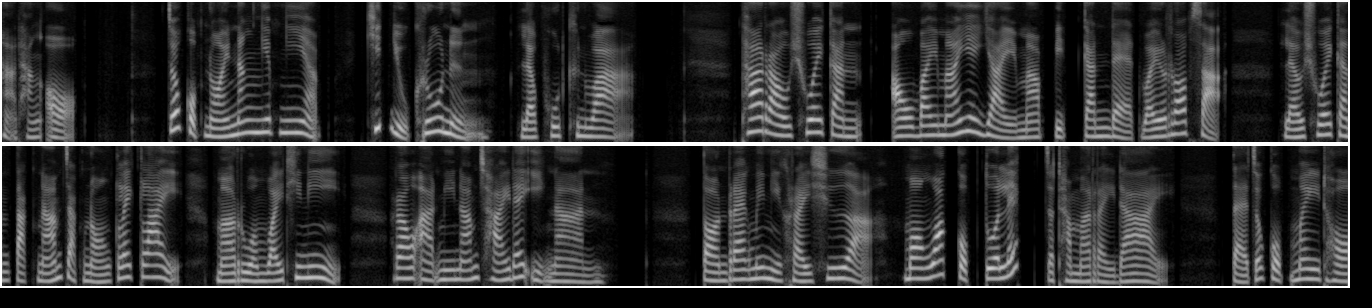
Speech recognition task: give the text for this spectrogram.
หาทางออก เจ้ากบน้อยนั่งเงียบๆคิดอยู่ครู่หนึ่ง แล้วพูดขึ้นว่าถ้าเราช่วยกัน เอาใบไม้ใหญ่ๆ มาปิดกันแดดไว้รอบสระแล้วช่วยกันตักน้ำจากหนองใกล้ๆ มารวมไว้ที่นี่ เราอาจมีน้ำใช้ได้อีกนาน ตอนแรกไม่มีใครเชื่อ มองว่ากบตัวเล็กจะทำอะไรได้ แต่เจ้ากบไม่ท้อ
